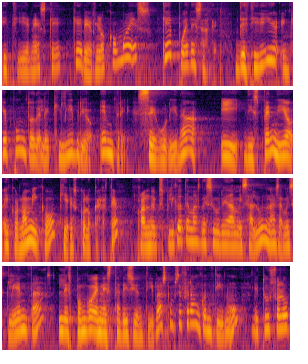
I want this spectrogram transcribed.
y tienes que quererlo como es. ¿Qué puedes hacer? Decidir en qué punto del equilibrio entre seguridad y dispendio económico quieres colocarte. Cuando explico temas de seguridad a mis alumnas y a mis clientas, les pongo en esta disyuntiva, es como si fuera un continuo, y tú solo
